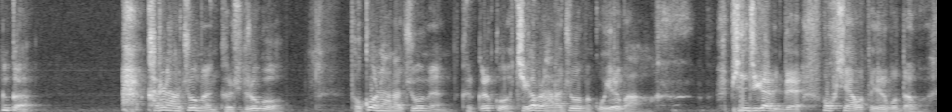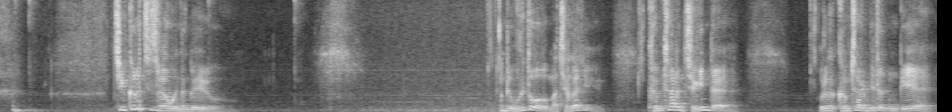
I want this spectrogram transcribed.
그러니까 칼을 하나 주우면 그걸 휘두르고 복권을 하나 주우면 그걸 끌고 지갑을 하나 주우면 꼭 열어봐. 빈 지갑인데 혹시 하고 또 열어본다고. 지금 그런 짓을 하고 있는 거예요. 근데 우리도 마찬가지. 검찰은 적인데 우리가 검찰을 믿었던 게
